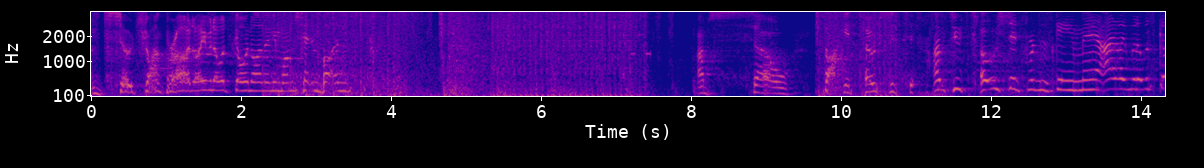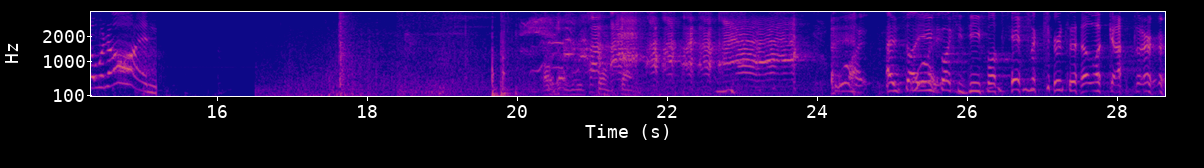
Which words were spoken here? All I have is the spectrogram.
I'm so drunk, bro. I don't even know what's going on anymore. I'm just hitting buttons. I'm so fucking toasted. I'm too toasted for this game, man. I don't even know what's going on. Oh no, storm friends. what? I saw you fucking default dancing towards a helicopter.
